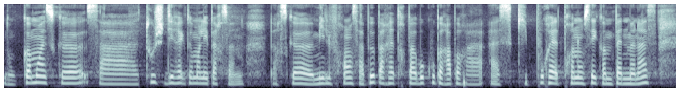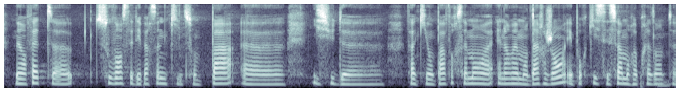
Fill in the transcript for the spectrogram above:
Donc, comment est-ce que ça touche directement les personnes? Parce que 1000 francs, ça peut paraître pas beaucoup par rapport à, ce qui pourrait être prononcé comme peine menace, mais en fait, souvent, c'est des personnes qui ne sont pas issues de. Enfin, qui n'ont pas forcément énormément d'argent et pour qui ces sommes représentent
